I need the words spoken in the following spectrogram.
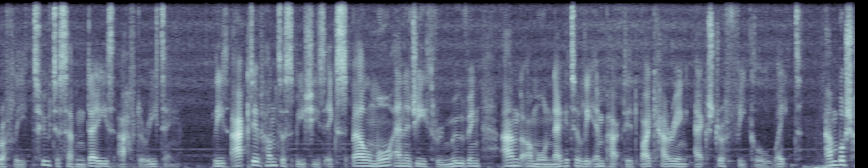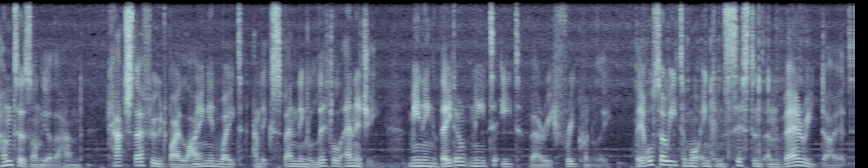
roughly 2 to 7 days after eating. These active hunter species expel more energy through moving and are more negatively impacted by carrying extra fecal weight. Ambush hunters, on the other hand, catch their food by lying in wait and expending little energy, meaning they don't need to eat very frequently. They also eat a more inconsistent and varied diet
